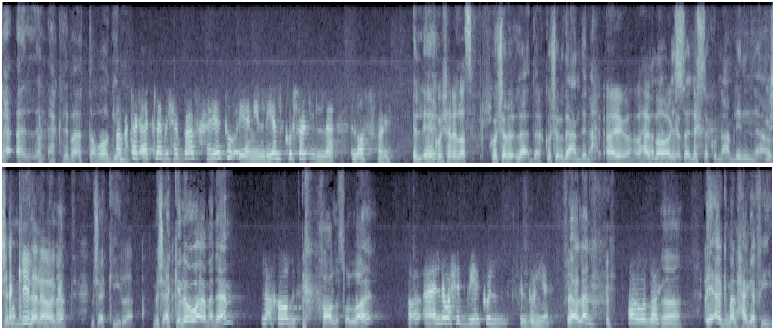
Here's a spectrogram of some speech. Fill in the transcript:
لا ال- الأكل بقى الطواجن. أكتر أكلة بيحبها في حياته يعني اللي هي الكشري ال- الأصفر. الإيه؟ الكشري الأصفر. كشري لا ده الكشري ده عندنا. إحنا أيوه بحبه أنا لسه لسه كنا عاملين مش أنا يوم يا. كابتن. مش أكيل. لا. مش أكيل هو يا مدام؟ لا خالص. خالص والله؟ أقل واحد بياكل في الدنيا. فعلا؟ آه والله. آه. إيه أجمل حاجة فيه؟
